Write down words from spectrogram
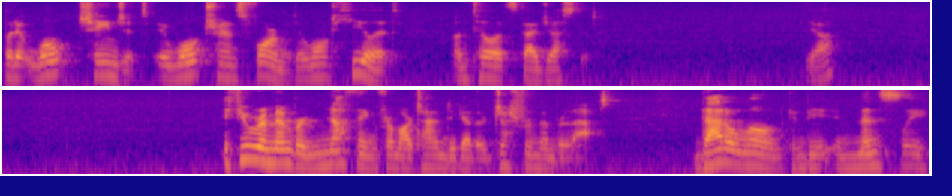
But it won't change it, it won't transform it, it won't heal it until it's digested. Yeah? If you remember nothing from our time together, just remember that. That alone can be immensely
